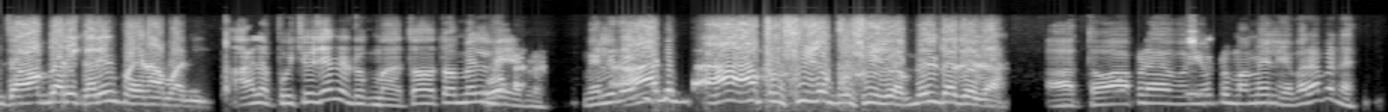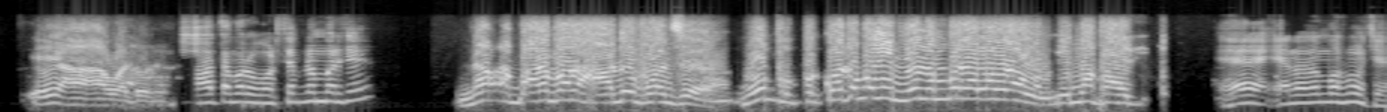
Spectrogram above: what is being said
જવાબદારી કરીને પરિણામવાની હા એટલે પૂછ્યું છે ને ટૂંકમાં. તો તો મેલી દે મેલી દઈએ હા હા પૂછ્યું છે પૂછ્યું છે. મિલતા દેતા હા તો આપણે યુટ્યુબમાં મેલીએ બરાબર ને? એ હા હા વાંધો નહીં. આ તમારો વોટ્સએપ નંબર છે? ના મારા પાસે હાદો ફોન છે. હું પ- પ- કહો તો પછી એમનો નંબર હલાવડાવું એમના પાસે હે એનો નંબર શું છે?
